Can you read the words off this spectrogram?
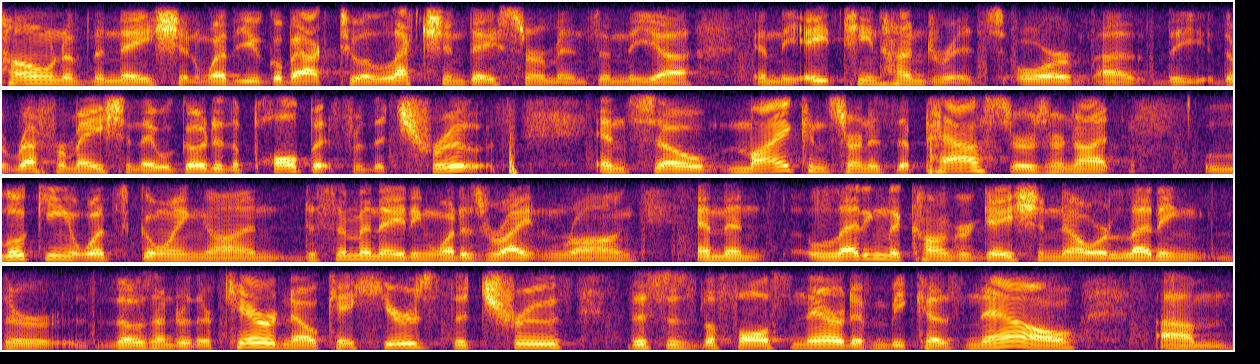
tone of the nation, whether you go back to election day sermons in the, uh, in the 1800s or uh, the, the Reformation, they would go to the pulpit for the truth. And so my concern is that pastors are not looking at what's going on, disseminating what is right and wrong, and then letting the congregation know or letting their those under their care know, okay, here's the truth, this is the false narrative. And because now um,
